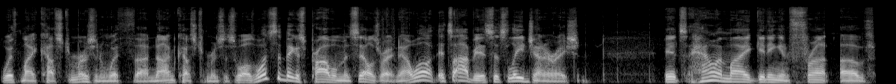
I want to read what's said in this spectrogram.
with my customers and with uh, non customers as well. What's the biggest problem in sales right now? Well, it's obvious it's lead generation. It's how am I getting in front of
